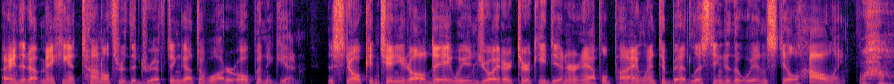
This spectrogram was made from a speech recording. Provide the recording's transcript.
I ended up making a tunnel through the drift and got the water open again. The snow continued all day. We enjoyed our turkey dinner and apple pie and went to bed listening to the wind still howling. Wow.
